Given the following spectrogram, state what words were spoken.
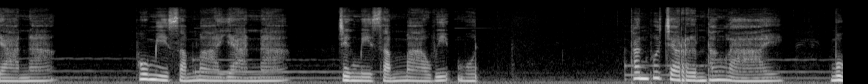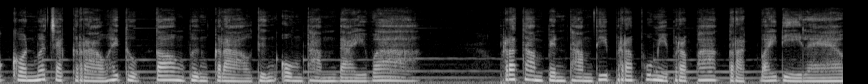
ญาณะผู้มีสัมมาญาณะ จึงมีสัมมาวิมุตติ ท่านผู้เจริญทั้งหลาย บุคคลเมื่อจะกล่าวให้ถูกต้องพึงกล่าวถึงองค์ธรรมใดว่า พระธรรมเป็นธรรมที่พระผู้มีพระภาคตรัสไว้ดีแล้ว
